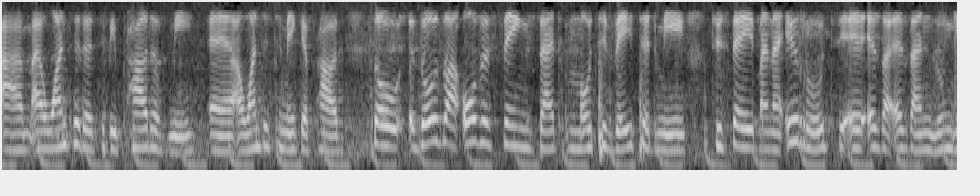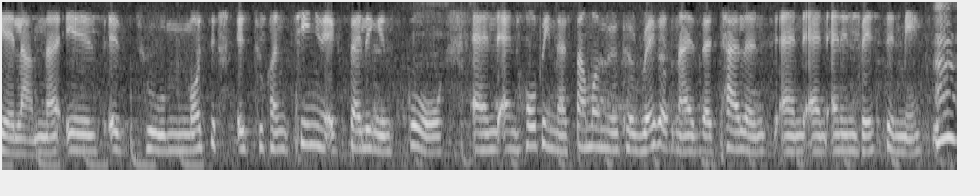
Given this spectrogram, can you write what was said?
um, I wanted her to be proud of me. Uh, I wanted to make her proud. So those are all the things that motivated me to say, "Mana irut as as mna is is to moti- is to continue excelling in school and and hoping that someone will recognize that talent and and and invest in me." Mm.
